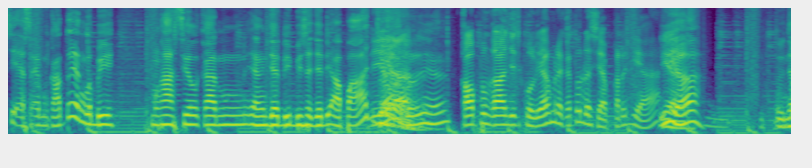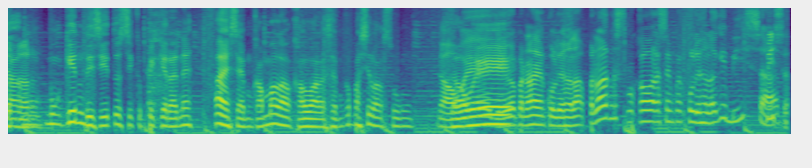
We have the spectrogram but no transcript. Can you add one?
si SMK tuh yang lebih menghasilkan yang jadi bisa jadi apa aja Iya. sebenarnya. Kalaupun gak lanjut kuliah mereka tuh udah siap kerja. Iya. Itu nya- Bener. mungkin di situ sih kepikirannya, ah SMK mah kalau SMK pasti langsung gawe, Gawe. gitu. padahal yang kuliah lah padahal kalau SMK kuliah lagi bisa Bisa,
